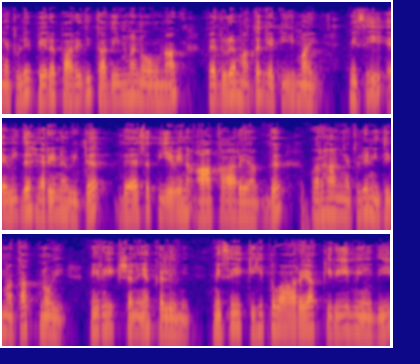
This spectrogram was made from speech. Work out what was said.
ඇතුලේ පෙර පරිදි තදින්ම නොවුනත් පැදුර මත ගැටීමයි. මෙසේ ඇවිද හැරෙන විට දැස පියවෙන ආකාරයක්ද වරහන් ඇතුලේ නිදිමතක් නොවි. නිරීක්ෂණය කළෙමි. මෙසේ කිහිප වාරයක් කිරීමේදී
